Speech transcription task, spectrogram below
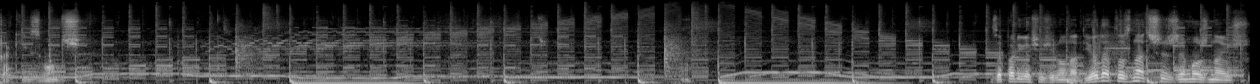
takich złączy. Zapaliła się zielona dioda, to znaczy, że można już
